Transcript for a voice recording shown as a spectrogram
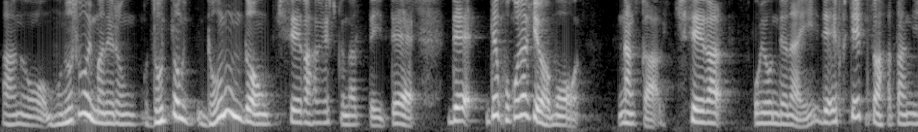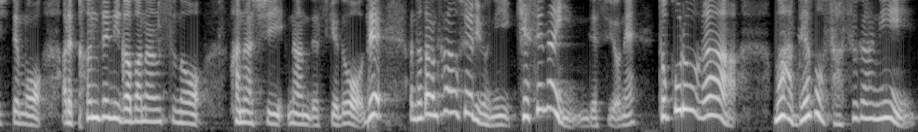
あの、ものすごいマネロン、どんどん、どんどん規制が激しくなっていて、で、で、ここだけはもう、なんか、規制が及んでない。で、FTX の破綻にしても、あれ完全にガバナンスの話なんですけど、で、なかなかおっしゃるように消せないんですよね。ところが、まあでもさすがに、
